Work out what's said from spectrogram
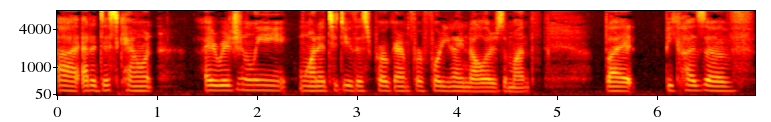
uh, at a discount. I originally wanted to do this program for $49 a month, but because of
